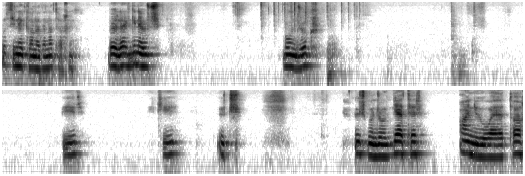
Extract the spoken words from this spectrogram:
Bu sinek kanadına takayım. Böyle yine üç boncuk. Bir, iki, üç. Üç boncuk getir. Aynı yuvaya tak.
